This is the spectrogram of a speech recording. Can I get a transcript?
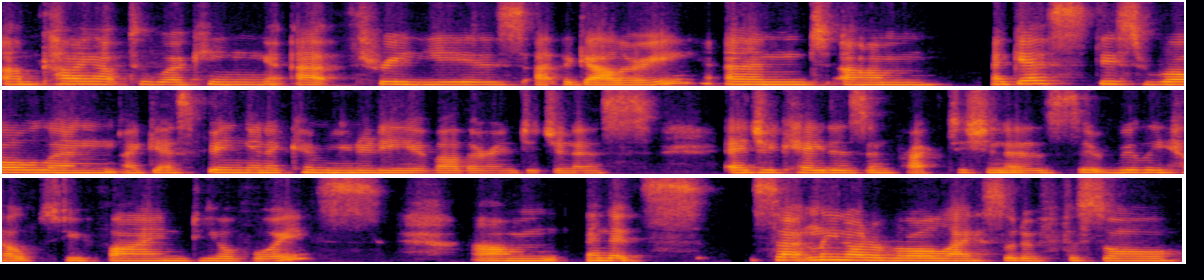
um, coming up to working at three years at the gallery, and um, I guess this role and I guess being in a community of other Indigenous educators and practitioners, it really helps you find your voice. Um, and it's certainly not a role I sort of foresaw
